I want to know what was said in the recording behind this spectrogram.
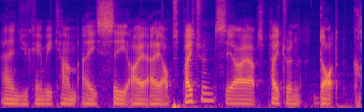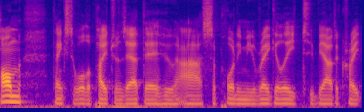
and you can become a CIA Ops patron, ciaopspatron.com. Thanks to all the patrons out there who are supporting me regularly to be able to create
